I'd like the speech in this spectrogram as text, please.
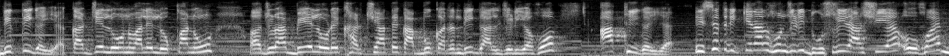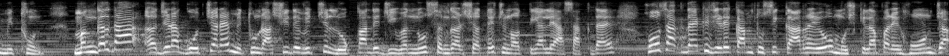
ਦਿੱਤੀ ਗਈ ਹੈ। ਕਰਜ਼ੇ ਲੋਨ ਵਾਲੇ ਲੋਕਾਂ ਨੂੰ ਅ, ਜਿਹੜਾ ਬੇਲੋੜੇ ਖਰਚਿਆਂ ਤੇ ਕਾਬੂ ਕਰਨ ਦੀ ਗੱਲ ਜਿਹੜੀ ਆ ਉਹ ਆਖੀ ਗਈ ਹੈ। ਇਸੇ ਤਰੀਕੇ ਨਾਲ ਹੁਣ ਜਿਹੜੀ ਦੂਸਰੀ ਰਾਸ਼ੀ ਹੈ ਉਹ ਹੈ ਮਿਥੁਨ। ਮੰਗਲ ਦਾ ਅ, ਜਿਹੜਾ ਗੋਚਰ ਹੈ ਮਿਥੁਨ ਰਾਸ਼ੀ ਦੇ ਵਿੱਚ ਲੋਕਾਂ ਦੇ ਜੀਵਨ ਨੂੰ ਸੰਘਰਸ਼ ਅਤੇ ਚੁਣੌਤੀਆਂ ਲਿਆ ਸਕਦਾ ਹੈ। ਹੋ ਸਕਦਾ ਹੈ ਕਿ ਜਿਹੜੇ ਕੰਮ ਤੁਸੀਂ ਕਰ ਰਹੇ ਹੋ ਮੁਸ਼ਕਿਲਾਂ ਭਰੇ ਹੋਣ ਜਾਂ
